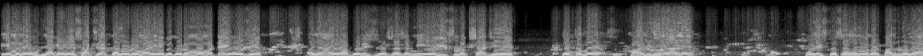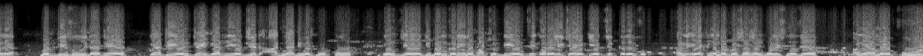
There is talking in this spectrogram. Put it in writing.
એ મને એવું જ લાગે કે સાક્ષાત કાનુડો મારી ભેગો રમવા માટે આવ્યો છે. અને અહીંયા પોલીસ પ્રશાસનની એવી સુરક્ષા છે કે તમે પાંદડું ના લે. પોલીસ પ્રશાસન વગર પાંદડું ના લે. બધી સુવિધા છે. ક્યાંથી એન્ટ્રી ક્યાંથી એક્ઝિટ આજના દિવસ પૂરતું એન્ટ્રી અહીંથી બંધ કરીને પાછળથી એન્ટ્રી કરેલી છે, અહીંથી એક્ઝિટ કરેલું અને એક નંબર પ્રશાસન પોલીસનું છે. અને અમે ફૂલ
